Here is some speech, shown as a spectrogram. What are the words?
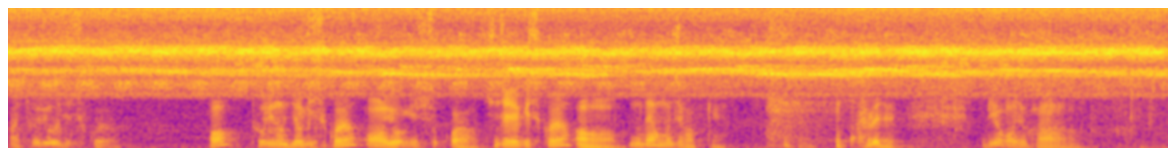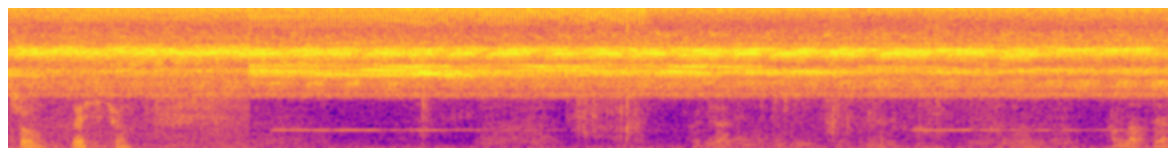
아 돌이 어디 있을 거예요? 어? 돌이는 여기 있을 거예요? 어 여기 있을 거야. 진짜 여기 있을 거예요? 어. 그럼 내가 먼저 갈게. 그래. 네가 먼저 가. 줘. 몇시 줘. 끝났어요?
